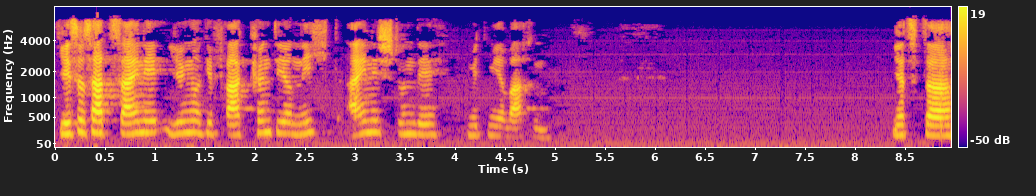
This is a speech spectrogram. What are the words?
Jesus hat seine Jünger gefragt, könnt ihr nicht eine Stunde mit mir wachen? Jetzt, äh,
